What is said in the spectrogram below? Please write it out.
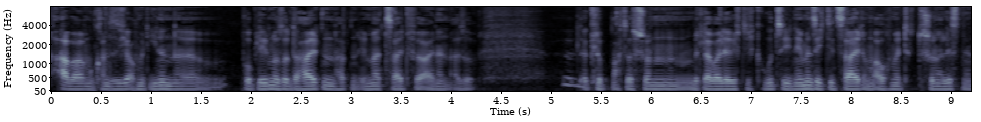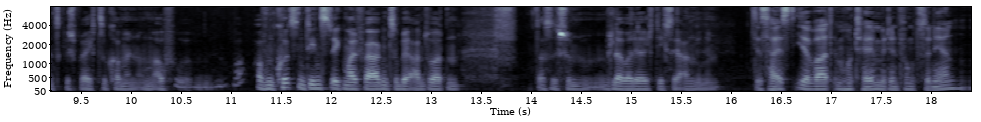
Aber man konnte sich auch mit ihnen äh, problemlos unterhalten, hatten immer Zeit für einen. Also der Club macht das schon mittlerweile richtig gut. Sie nehmen sich die Zeit, um auch mit Journalisten ins Gespräch zu kommen, um auf, auf einem kurzen Dienstweg mal Fragen zu beantworten. Das ist schon mittlerweile richtig sehr angenehm. Das heißt, ihr wart im Hotel mit den Funktionären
